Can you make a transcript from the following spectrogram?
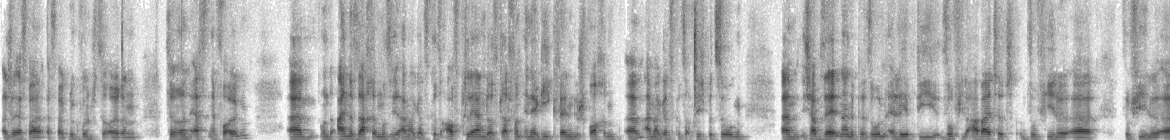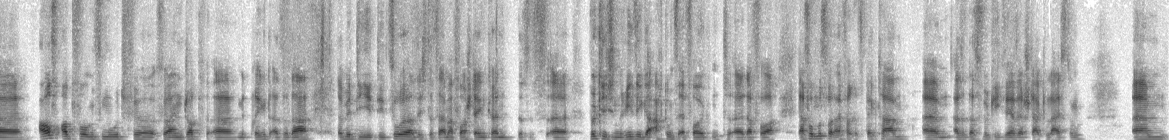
Also erstmal, erstmal Glückwunsch zu euren, zu euren ersten Erfolgen. Ähm, und eine Sache muss ich einmal ganz kurz aufklären. Du hast gerade von Energiequellen gesprochen. Ähm, einmal ganz kurz auf dich bezogen. Ähm, ich habe selten eine Person erlebt, die so viel arbeitet und so viel, äh, so viel äh, Aufopferungsmut für, für einen Job äh, mitbringt. Also da, damit die, die Zuhörer sich das einmal vorstellen können, das ist äh, wirklich ein riesiger Achtungserfolg und äh, davor, davor muss man einfach Respekt haben. Ähm, also das ist wirklich sehr, sehr starke Leistung. Ähm,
